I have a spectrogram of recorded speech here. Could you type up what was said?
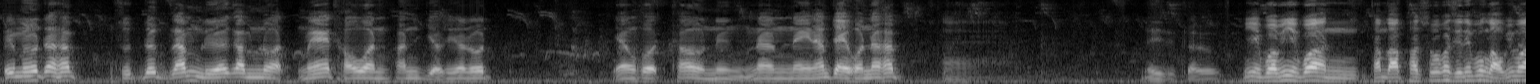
เป็นมนุษย์นะครับ สุดลึกล้ำเหลือกำหนด แม้เถาวันพันเกี่ยวที่รถยังโคตรเท่าหนึ่งนำในน้ำใจคนนะครับอ่านี่ครับมีอีกบ่มีอีกบ่อันสำหรับพระสุภาษิตในพวกเรามีบ่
